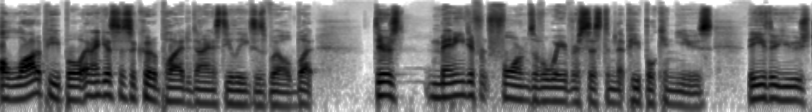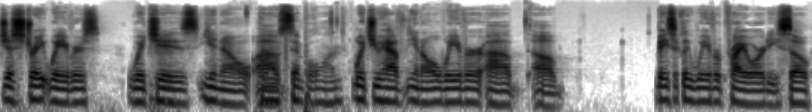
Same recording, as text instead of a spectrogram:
A lot of people, and I guess this could apply to Dynasty leagues as well, but there's many different forms of a waiver system that people can use. They either use just straight waivers, which is you know uh, simple one. which you have you know a waiver uh, uh basically waiver priority so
